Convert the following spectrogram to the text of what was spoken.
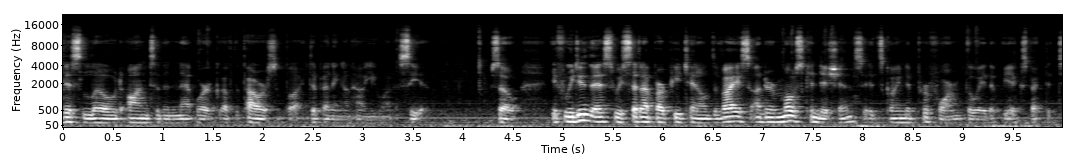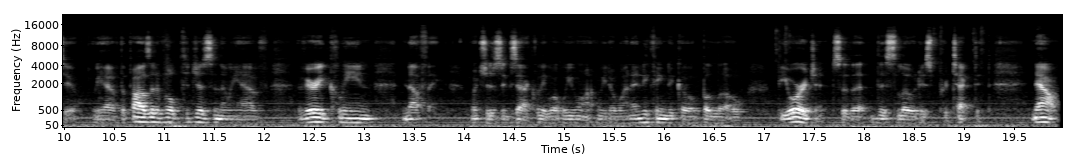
this load onto the network of the power supply, depending on how you want to see it. So if we do this, we set up our p-channel device, under most conditions, it's going to perform the way that we expect it to. We have the positive voltages, and then we have a very clean nothing, which is exactly what we want. We don't want anything to go below the origin so that this load is protected. Now,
